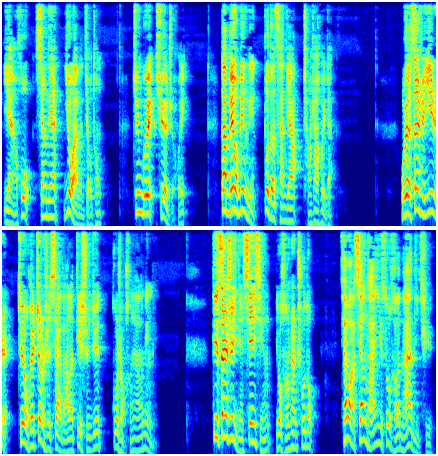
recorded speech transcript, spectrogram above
掩护湘江右岸的交通，均归薛岳指挥，但没有命令不得参加长沙会战。五月三十一日，军委会正式下达了第十军固守衡阳的命令。第三师已经先行由衡山出动，前往湘潭、易苏河南岸地区，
